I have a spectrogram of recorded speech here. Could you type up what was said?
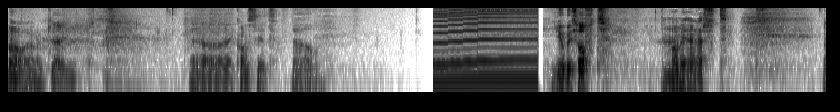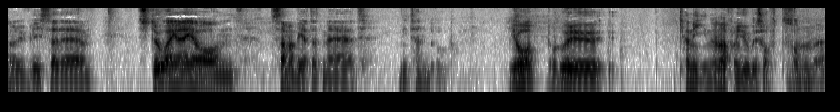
ja, okej. Ja, konstigt. Ja. Ubisoft mm. har vi härnäst. De visade stora grejer om samarbetet med Nintendo. Ja, och då är det ju kaninerna från Ubisoft som. Eh,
